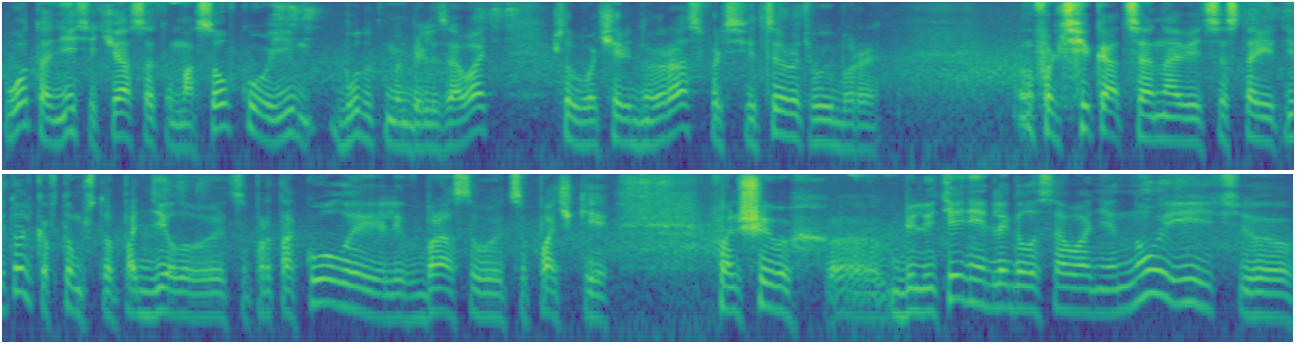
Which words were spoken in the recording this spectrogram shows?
Вот они сейчас эту массовку им будут мобилизовать, чтобы в очередной раз фальсифицировать выборы. Ну, фальсификация, она ведь состоит не только в том, что подделываются протоколы или вбрасываются пачки фальшивых э, бюллетеней для голосования, но и э,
